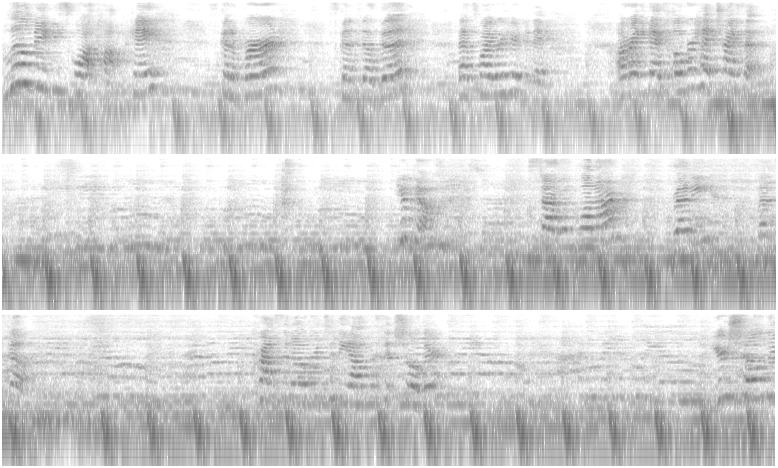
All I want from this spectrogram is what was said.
Little baby squat hop, okay? It's gonna burn. It's gonna feel good. That's why we're here today. All right, you guys, overhead tricep. We go. Start with one arm. Ready? Let's go. Cross it over to the opposite shoulder. Your shoulder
